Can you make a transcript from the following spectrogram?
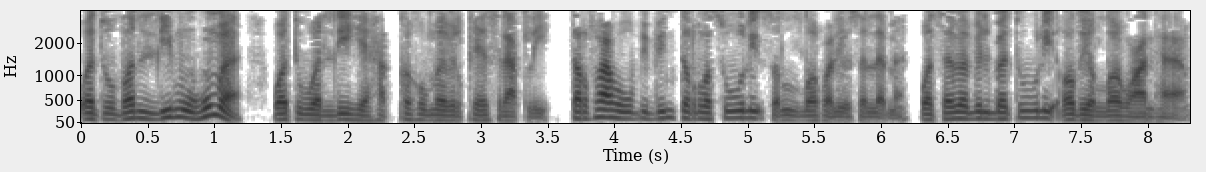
وتظلمهما وتوليه حقهما بالقياس العقلي. ترفعه ببنت الرسول صلى الله عليه وسلم وسبب البتول رضي الله عنها.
